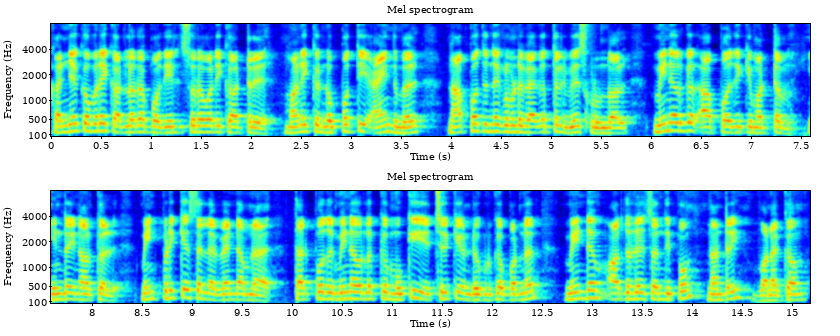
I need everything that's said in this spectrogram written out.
கன்னியாகுமரி கடலோர பகுதியில் சுறவடி காற்று மணிக்கு முப்பத்தி ஐந்து முதல் நாற்பத்தைந்து கிலோமீட்டர் வேகத்தில் வீசிக்கொடுந்தால் மீனவர்கள் அப்போதைக்கு மட்டும் இன்றைய நாட்கள் மீன்பிடிக்க செல்ல வேண்டாம் என தற்போது மீனவர்களுக்கு முக்கிய எச்சரிக்கை என்று கொடுக்கப்பட்டனர். மீண்டும் அடுத்த சந்திப்போம். நன்றி வணக்கம்.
